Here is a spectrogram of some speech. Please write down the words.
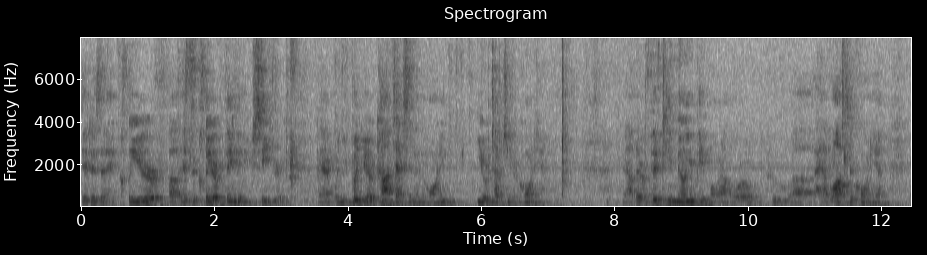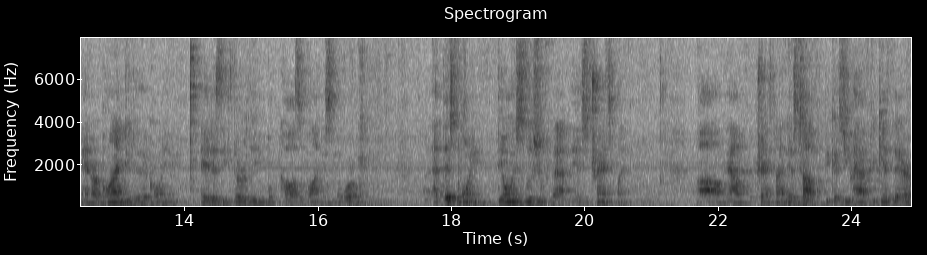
It is a clear, uh, it's a clear thing that you see through. And when you put your contacts in in the morning, you are touching your cornea. Now, there are 15 million people around the world who uh, have lost their cornea and are blind due to their cornea. It is the third leading cause of blindness in the world. At this point, the only solution for that is transplant. Um, now, transplant is tough because you have to get there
